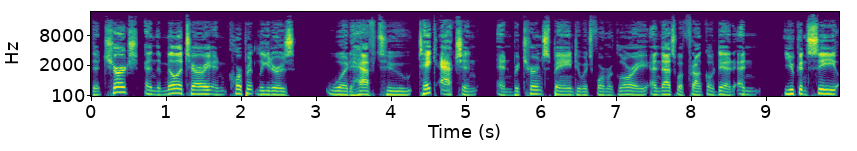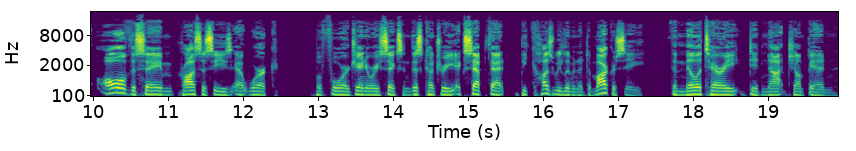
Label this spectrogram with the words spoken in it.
the church and the military and corporate leaders would have to take action and return Spain to its former glory. And that's what Franco did. And you can see all of the same processes at work before January 6th in this country, except that because we live in a democracy, the military did not jump in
